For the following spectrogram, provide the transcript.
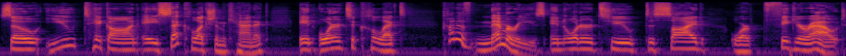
So you take on a set collection mechanic in order to collect kind of memories in order to decide or figure out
